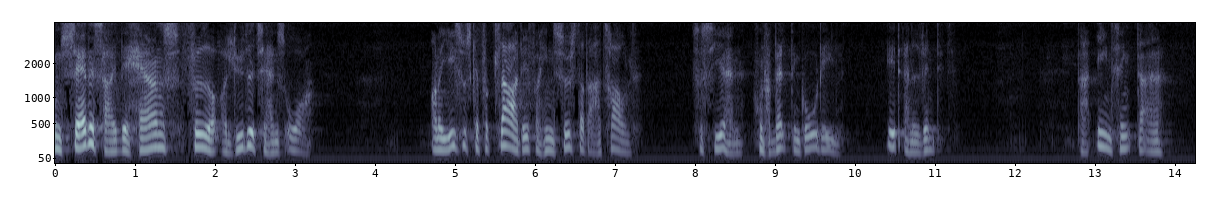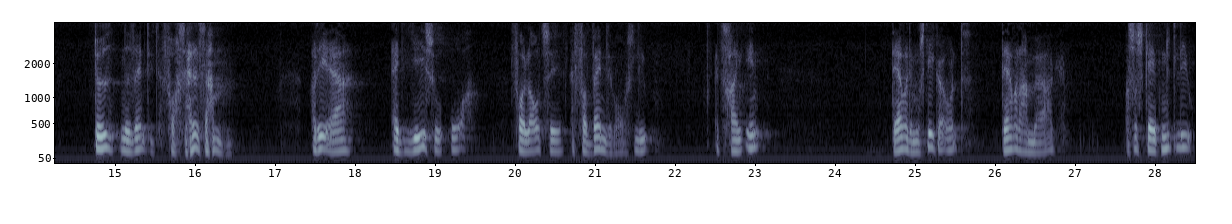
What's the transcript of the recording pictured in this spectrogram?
Hun satte sig ved Herrens fødder og lyttede til hans ord. Og når Jesus skal forklare det for hendes søster, der har travlt, så siger han, hun har valgt den gode del. Et er nødvendigt. Der er én ting, der er død nødvendigt for os alle sammen. Og det er, at Jesu ord får lov til at forvandle vores liv. At trænge ind, der hvor det måske gør ondt, der hvor der er mørke. Og så skabe nyt liv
